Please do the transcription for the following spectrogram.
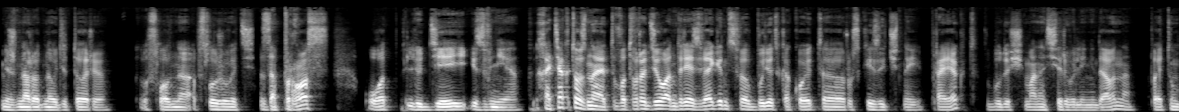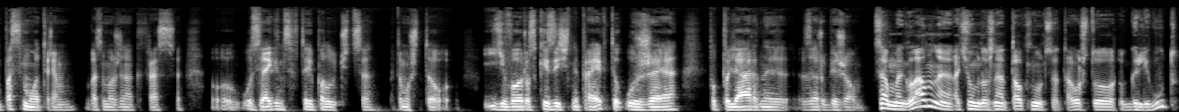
международную аудиторию, условно обслуживать запрос от людей извне. Хотя, кто знает, вот вроде у Андрея Звягинцева будет какой-то русскоязычный проект в будущем, анонсировали недавно, поэтому посмотрим. Возможно, как раз у Звягинцев-то и получится, потому что его русскоязычные проекты уже популярны за рубежом. Самое главное, о чем мы должны оттолкнуться, от того, что Голливуд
